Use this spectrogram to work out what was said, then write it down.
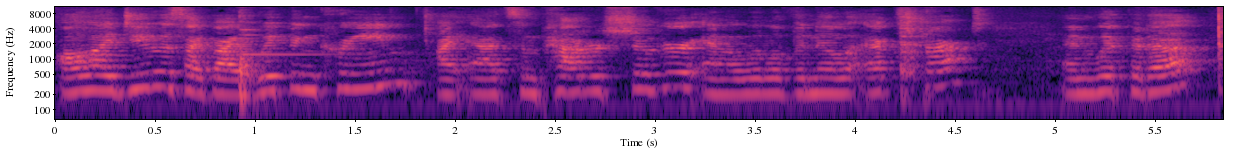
All I do is I buy whipping cream, I add some powdered sugar and a little vanilla extract and whip it up.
